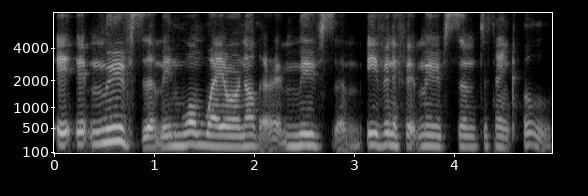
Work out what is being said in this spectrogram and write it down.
it, it moves them in one way or another. It moves them even if it moves them to think oh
